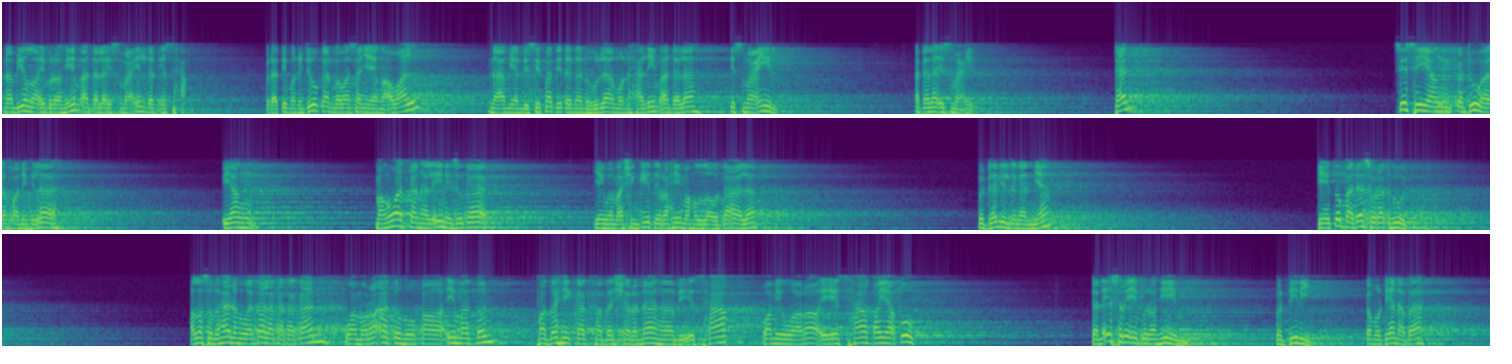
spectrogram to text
Nabiullah Ibrahim adalah Ismail dan Ishak. Berarti menunjukkan bahwasanya yang awal Naam yang disifati dengan hulamun halim adalah Ismail adalah Ismail. Dan sisi yang kedua ikhwanillah yang menguatkan hal ini juga yang Imam Asy-Syinkiti rahimahullah taala berdalil dengannya yaitu pada surat Hud. Allah Subhanahu wa taala katakan wa mara'atuhu qa'imatun fadhahikat fabasyarnaha bi ishaq wa min wara'i ishaq yaqub. Dan istri Ibrahim berdiri kemudian apa?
